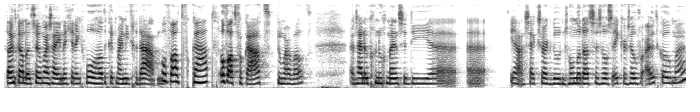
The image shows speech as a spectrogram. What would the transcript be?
Dan kan het zomaar zijn dat je denkt, oh, had ik het maar niet gedaan. Of advocaat. Of advocaat, noem maar wat. Er zijn ook genoeg mensen die uh, ja, sekswerk doen zonder dat ze zoals ik er zo voor uitkomen.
